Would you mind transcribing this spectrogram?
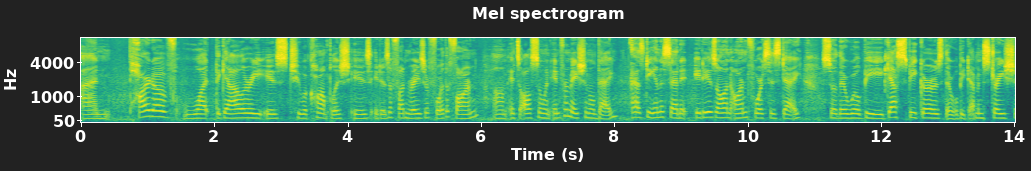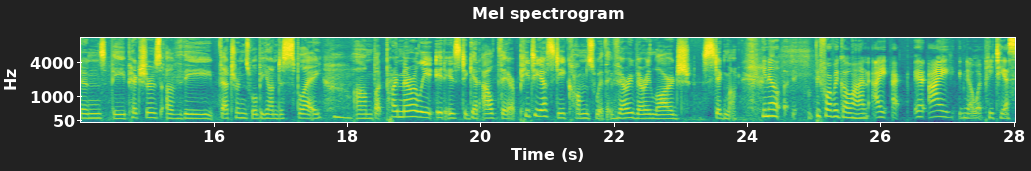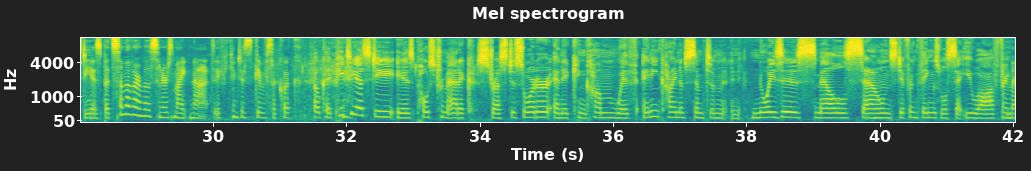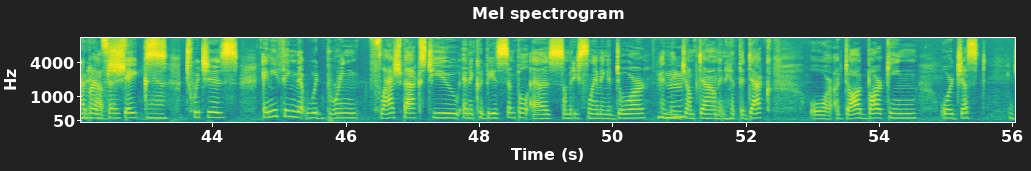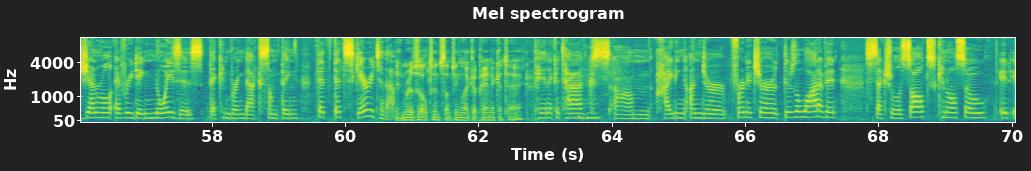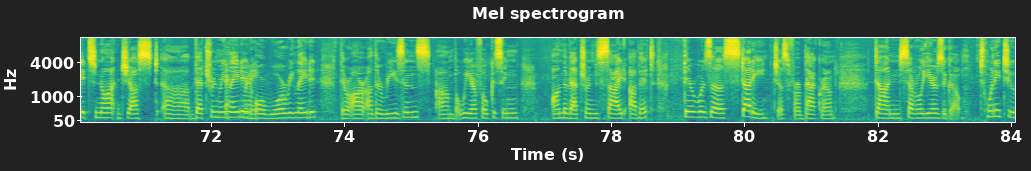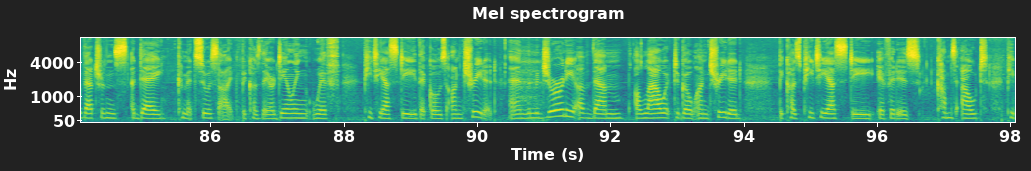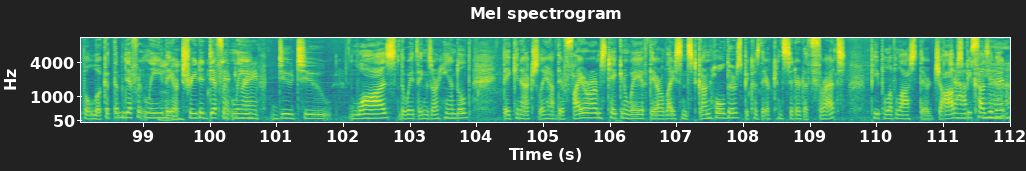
And Part of what the gallery is to accomplish is it is a fundraiser for the farm. Um, it's also an informational day. As Deanna said, it, it is on Armed Forces Day, so there will be guest speakers, there will be demonstrations, the pictures of the veterans will be on display, um, but primarily it is to get out there. PTSD comes with a very, very large stigma. You know, before we go on, I, I I know what PTSD is, but some of our listeners might not. If you can just give us a quick. Okay, PTSD is post traumatic stress disorder, and it can come with any kind of symptom noises, smells, mm-hmm. sounds, different things will set you off. You could have shakes, yeah. twitches, anything that would bring flashbacks to you, and it could be as simple as somebody slamming a door and they mm-hmm. jump down and hit the deck, or a dog barking, or just general everyday noises that can bring back something that, that's scary to them And result in something like a panic attack. panic attacks, um, hiding under furniture. There's a lot of it. Sexual assaults can also, it, it's not just uh, veteran related right. or war related. There are other reasons, um, but we are focusing on the veteran side of it. There was a study, just for background, done several years ago. 22 veterans a day commit suicide because they are dealing with PTSD that goes untreated. And the majority of them allow it to go untreated because PTSD, if it is comes out, people look at them differently. They are mm-hmm. treated differently Right. due to laws, the way things are handled. They can actually have their firearms taken away if they are licensed gun holders because they are considered a threat. People have lost their jobs, Jobs, because of it.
